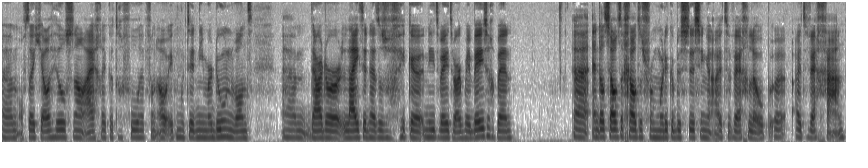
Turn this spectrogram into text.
Um, of dat je al heel snel eigenlijk het gevoel hebt van, oh, ik moet dit niet meer doen, want um, daardoor lijkt het net alsof ik uh, niet weet waar ik mee bezig ben. Uh, en datzelfde geldt dus voor moeilijke beslissingen uit de weg lopen, uh, uit de weg gaan.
